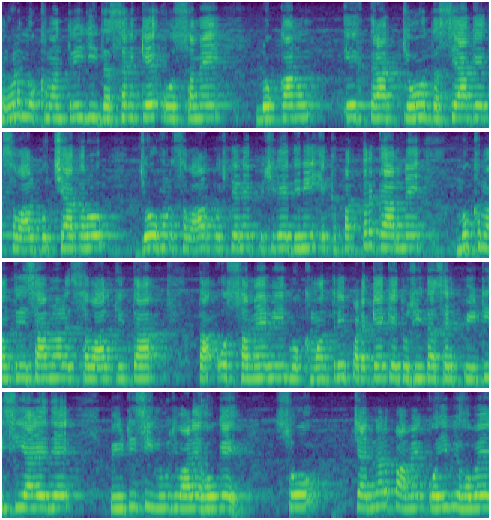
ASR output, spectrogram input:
ਹੁਣ ਮੁੱਖ ਮੰਤਰੀ ਜੀ ਦੱਸਣ ਕਿ ਉਸ ਸਮੇਂ ਲੋਕਾਂ ਨੂੰ ਇੱਕ ਤਰ੍ਹਾਂ ਕਿਉਂ ਦੱਸਿਆ ਕਿ ਇੱਕ ਸਵਾਲ ਪੁੱਛਿਆ ਕਰੋ, ਜੋ ਹੁਣ ਸਵਾਲ ਪੁੱਛਦੇ ਨੇ, ਪਿਛਲੇ ਦਿਨੀ ਇੱਕ ਪੱਤਰਕਾਰ ਨੇ ਮੁੱਖ ਮੰਤਰੀ ਸਾਹਿਬ ਨਾਲ ਸਵਾਲ ਕੀਤਾ, ਤਾਂ ਉਸ ਸਮੇਂ ਵੀ ਮੁੱਖ ਮੰਤਰੀ ਭੜਕੇ ਕਿ ਤੁਸੀਂ ਤਾਂ ਸਿਰਫ ਪੀਟੀਸੀ ਵਾਲੇ ਜੇ, ਪੀਟੀਸੀ ਨਿਊਜ਼ ਵਾਲੇ ਹੋਗੇ, ਸੋ ਚੈਨਲ ਭਾਵੇਂ ਕੋਈ ਵੀ ਹੋਵੇ,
